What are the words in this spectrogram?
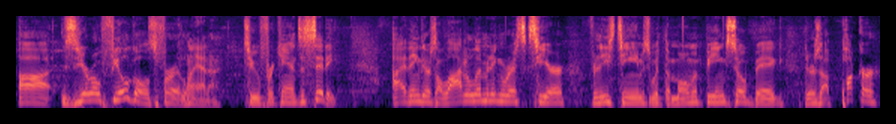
Uh, zero field goals for Atlanta, two for Kansas City. I think there's a lot of limiting risks here for these teams with the moment being so big. There's a pucker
